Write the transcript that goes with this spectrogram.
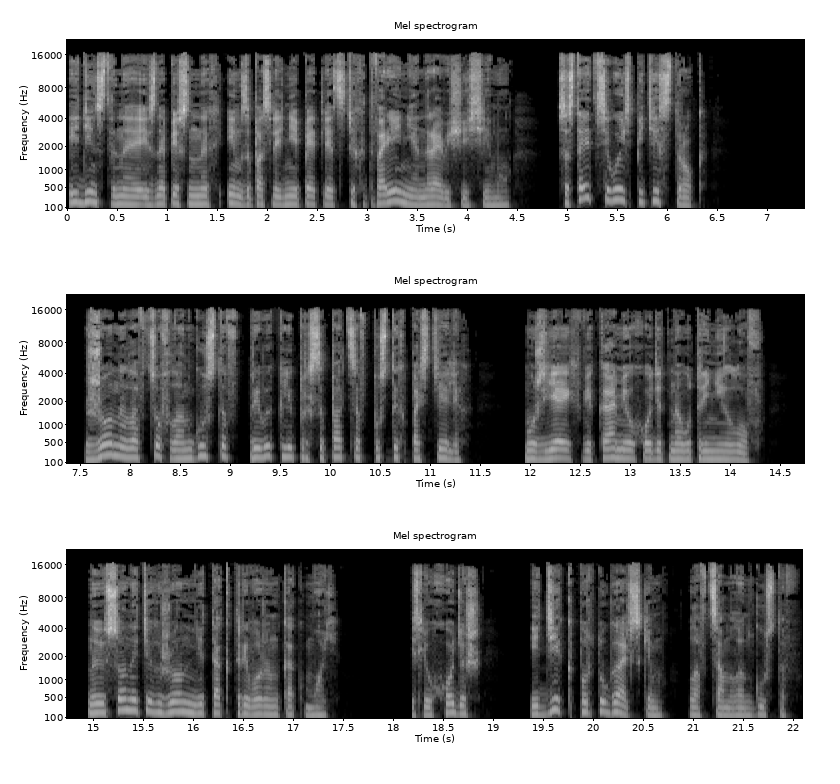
Единственное из написанных им за последние пять лет стихотворения, нравящееся ему, состоит всего из пяти строк. Жены ловцов лангустов привыкли просыпаться в пустых постелях. Мужья их веками уходят на утренний лов. Но и сон этих жен не так тревожен, как мой. Если уходишь, иди к португальским ловцам лангустов.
